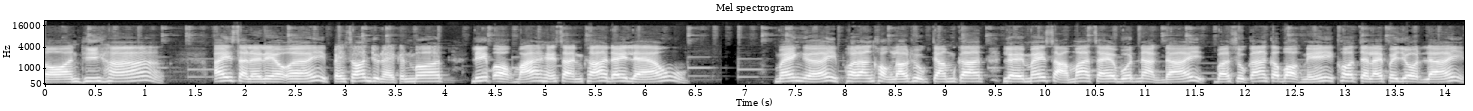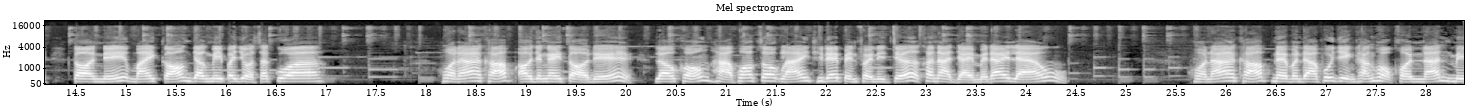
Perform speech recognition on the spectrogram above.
ตอนที่ห้าไอ้สารเลวเอ้ย ไปซ่อนอยู่ไหนกันหมด รีบออกมาให้สันค้าได้แล้วแม่งเอ๋ยพลังของเราถูกจำกัด เลยไม่สามารถใช้อาวุธหนักได้ บาสุก้ากระบอกนี้โคตรจะไร้ประโยชน์เลยตอนนี้ไม้กองยังมีประโยชน์สักกว่า หัวหน้าครับ เอายังไงต่อเดเราคงหาพวกโชคร้ายที่ได้เป็นเฟอร์นิเจอร์ขนาดใหญ่ไม่ได้แล้ว หัวหน้าครับ ในบรรดาผู้หญิงทั้งหกคนนั้น มี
